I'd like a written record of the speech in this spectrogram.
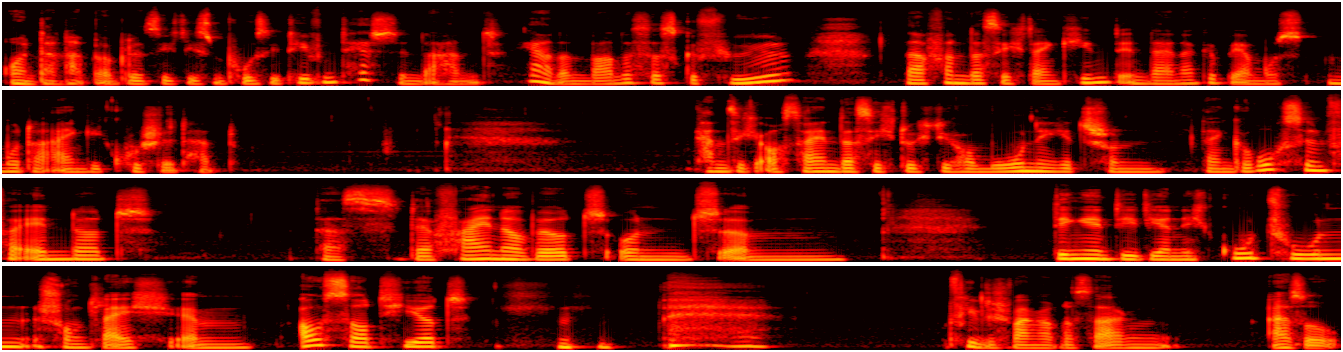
Und dann hat man plötzlich diesen positiven Test in der Hand. Ja, dann war das das Gefühl davon, dass sich dein Kind in deiner Gebärmutter eingekuschelt hat. Kann sich auch sein, dass sich durch die Hormone jetzt schon dein Geruchssinn verändert, dass der feiner wird und ähm, Dinge, die dir nicht gut tun, schon gleich ähm, aussortiert. Viele Schwangere sagen, also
